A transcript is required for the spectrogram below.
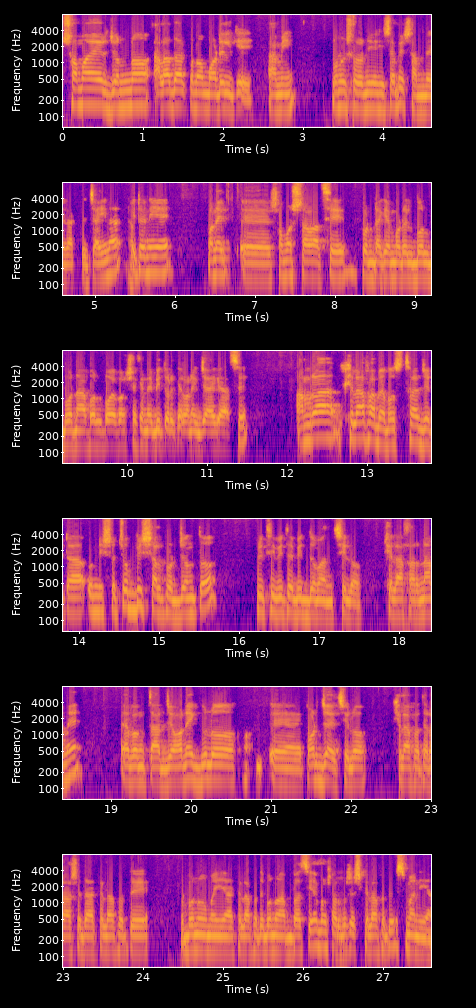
সময়ের জন্য আলাদা কোনো মডেলকে আমি অনুসরণীয় হিসাবে সামনে রাখতে চাই না। এটা নিয়ে অনেক সমস্যাও আছে কোনটাকে মডেল বলব না বলব এবং সেখানে বিতর্কের অনেক জায়গা আছে। আমরা খেলাফা ব্যবস্থা যেটা উনিশশো চব্বিশ সাল পর্যন্ত পৃথিবীতে বিদ্যমান ছিল খেলাফার নামে এবং তার যে অনেকগুলো পর্যায় ছিল, খেলাফতে রাশেদা, খেলাফতে বনু উমাইয়া, খেলাফতে বনু আব্বাসিয়া এবং সর্বশেষ খেলাফতে উসমানিয়া।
